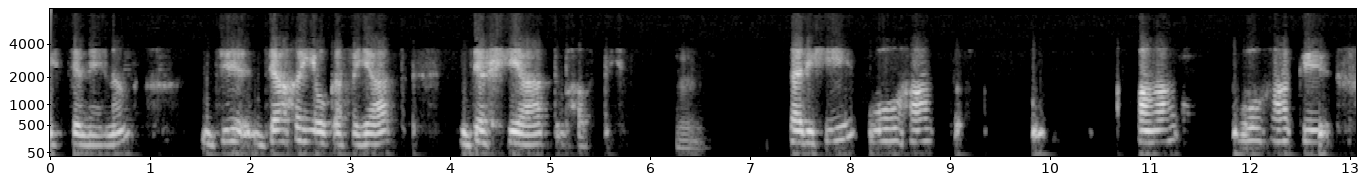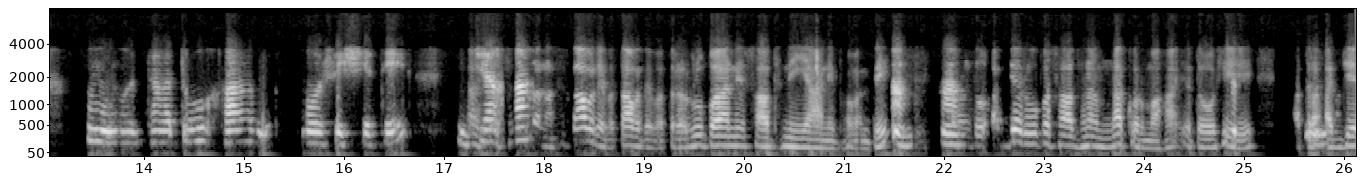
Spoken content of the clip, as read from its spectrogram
इत्यनेन जः योगः यात् जह्यात् भवति। तर्हि ऊहात् ऊहाके धातु हा अवशिष्यते तावदेव तावदेव अत्र रूपाणि साधनीयानि भवन्ति परन्तु अद्य रूपसाधनं न कुर्मः यतोहि अत्र अद्य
